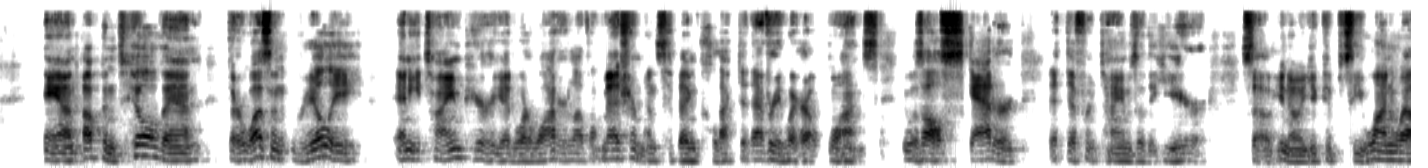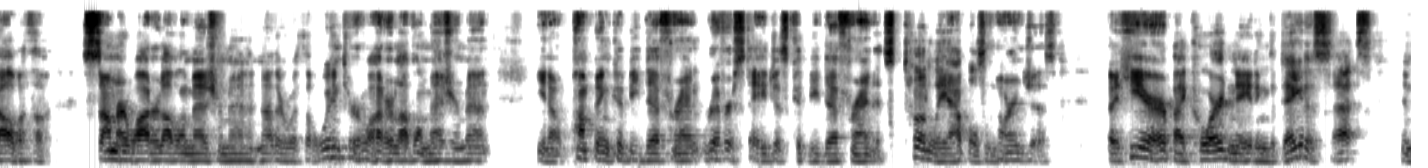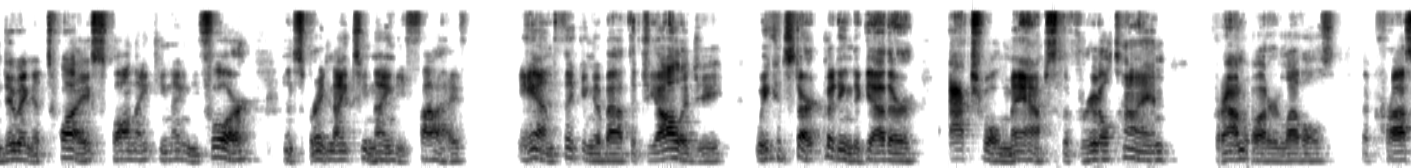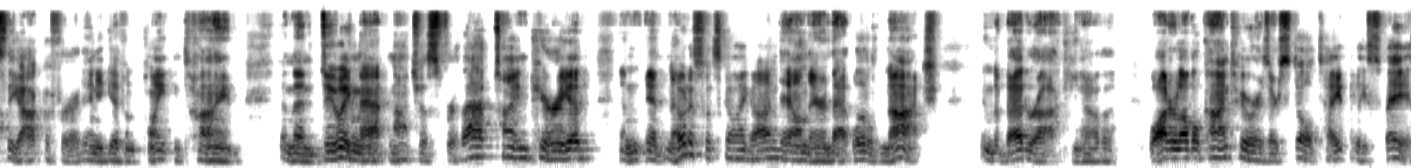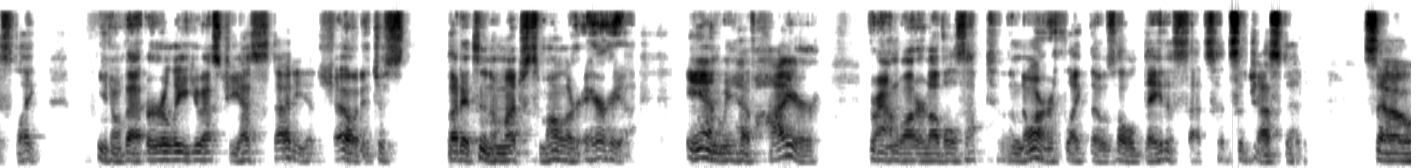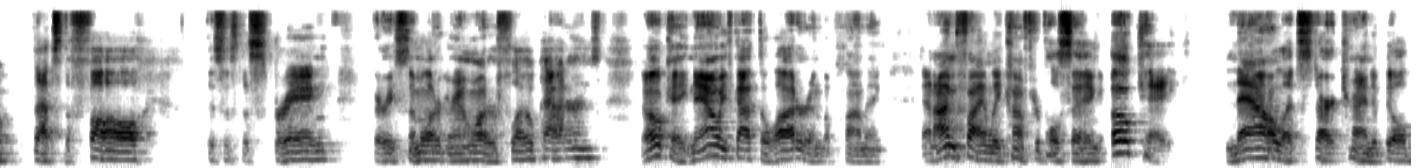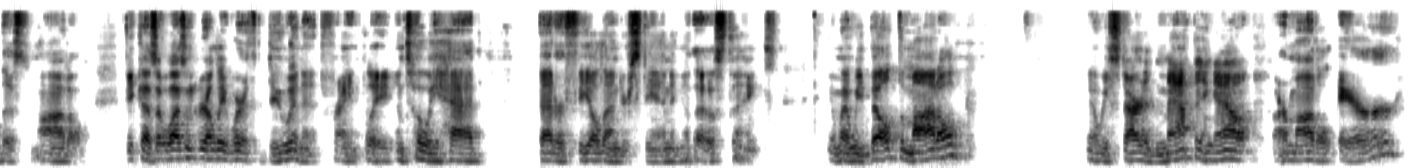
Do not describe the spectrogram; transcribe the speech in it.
And up until then, there wasn't really any time period where water level measurements have been collected everywhere at once. It was all scattered at different times of the year. So, you know, you could see one well with a summer water level measurement, another with a winter water level measurement. You know, pumping could be different, river stages could be different. It's totally apples and oranges. But here, by coordinating the data sets and doing it twice, fall 1994 and spring 1995, and thinking about the geology, we could start putting together actual maps of real-time groundwater levels across the aquifer at any given point in time. And then doing that, not just for that time period, and, and notice what's going on down there in that little notch in the bedrock, you know, the water level contours are still tightly spaced, like, you know, that early USGS study it showed, it just, but it's in a much smaller area. And we have higher groundwater levels up to the north, like those old data sets had suggested. So that's the fall. This is the spring, very similar groundwater flow patterns. Okay, now we've got the water and the plumbing. And I'm finally comfortable saying, okay, now let's start trying to build this model because it wasn't really worth doing it, frankly, until we had better field understanding of those things. And when we built the model, and we started mapping out our model error,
